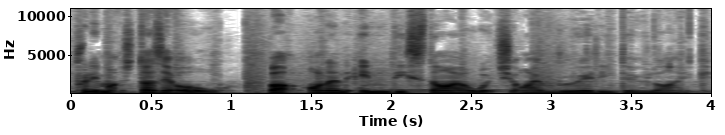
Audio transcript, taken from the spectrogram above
pretty much does it all, but on an indie style, which I really do like.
